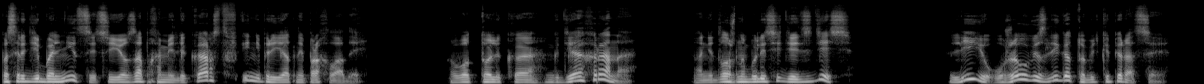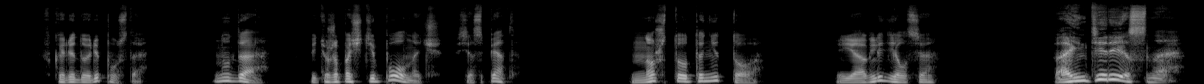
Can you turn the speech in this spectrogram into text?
Посреди больницы с ее запахами лекарств и неприятной прохладой. Вот только где охрана? Они должны были сидеть здесь. Лию уже увезли готовить к операции. В коридоре пусто. Ну да, ведь уже почти полночь, все спят. Но что-то не то. Я огляделся. — А интересно,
